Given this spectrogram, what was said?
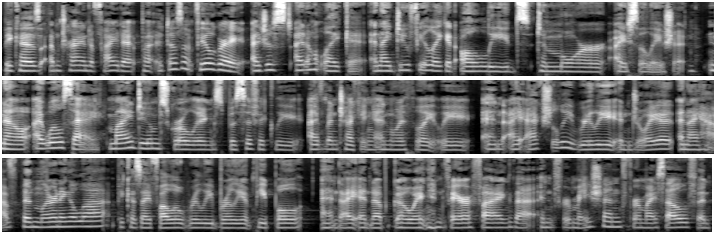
because I'm trying to fight it, but it doesn't feel great. I just, I don't like it. And I do feel like it all leads to more isolation. Now, I will say my doom scrolling specifically, I've been checking in with lately and and I actually really enjoy it. And I have been learning a lot because I follow really brilliant people and I end up going and verifying that information for myself. And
